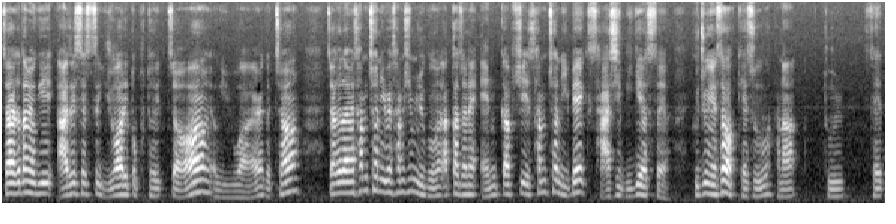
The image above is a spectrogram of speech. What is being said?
자, 그 다음에 여기 RSS UR이 또 붙어 있죠? 여기 UR, 그쵸? 자, 그 다음에 3236은 아까 전에 n 값이 3242개였어요. 그 중에서 개수 하나, 둘, 셋,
